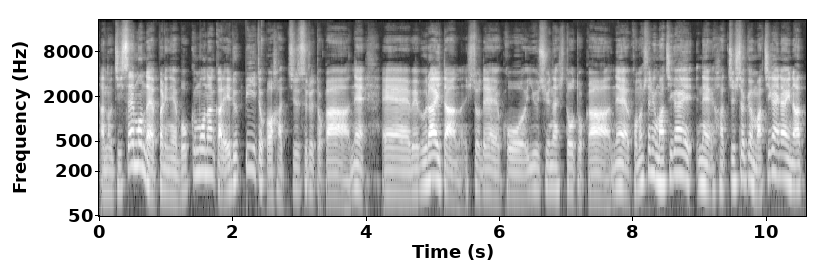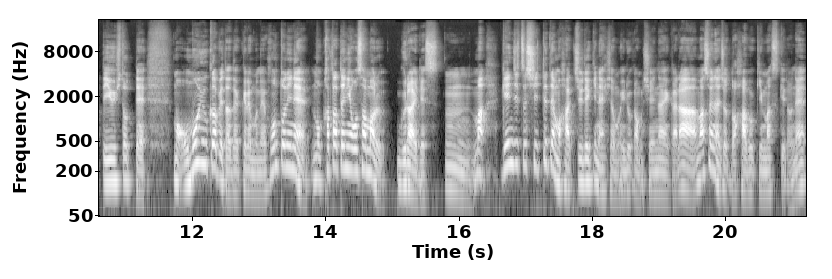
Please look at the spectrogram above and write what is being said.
あの実際問題やっぱりね、僕もなんか LP とかを発注するとか、ね、えー、ウェブライターの人でこう優秀な人とか、ね、この人に間違い、ね、発注しとけば間違いないなっていう人って、まあ思い浮かべただけでもね、本当にね、もう片手に収まるぐらいです。うん。まあ現実知ってても発注できない人もいるかもしれないから、まあそういうのはちょっと省きますけどね。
